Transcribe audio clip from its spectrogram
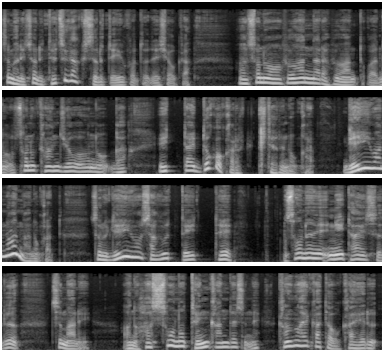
つまりそれ哲学するということでしょうか。その不安なら不安とかの、その感情のが一体どこから来てるのか。原因は何なのか。その原因を探っていって、それに対する、つまり、あの発想の転換ですね。考え方を変える。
